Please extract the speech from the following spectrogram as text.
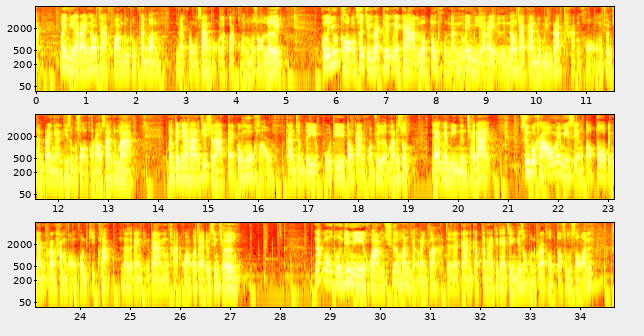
ไม่มีอะไรนอกจากความดูถูกแฟนบอล และโครงสร้างของหลักๆ ของสโมสรเลย กลยุทธ์ของเซอร์จิมแรดคลิปในการลดต้นทุนนั้นไม่มีอะไรอื่น นอกจากการดูหมิ่นรากฐานของชนชั้นแรงงานที่สโมสรของเราสร้างขึ้นมา มันเป็นแนวทางที่ฉลาดแต่ก็โง่เขลา การโจมตีผู้ที่ต้องการความช่วยเหลือมากที่สุด และไม่มีเงินใช้ได้ซึ่งพวกเขาไม่มีเสียงตอบโต้เป็นการกระทำของคนขี้ขลาดน่าแสดงถึงการขาดความเข้าใจโดยสิ้นเชิง นักลงทุนที่มีความเชื่อมั่นอย่างแรงกล้า จะจัดการกับปัญหาที่แท้จริงที่ส่งผลกระทบต่อสโมสร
